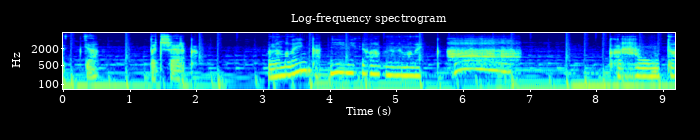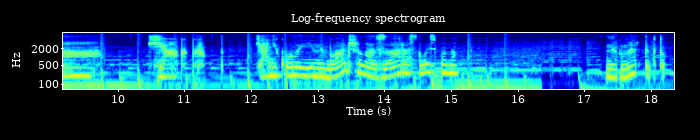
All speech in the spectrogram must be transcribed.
ось ця печерка. Вона маленька? Ні, ніфіга, вона не маленька. А, Круто! Як круто! Я ніколи її не бачила, а зараз ось вона. Не вмерти б тут.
